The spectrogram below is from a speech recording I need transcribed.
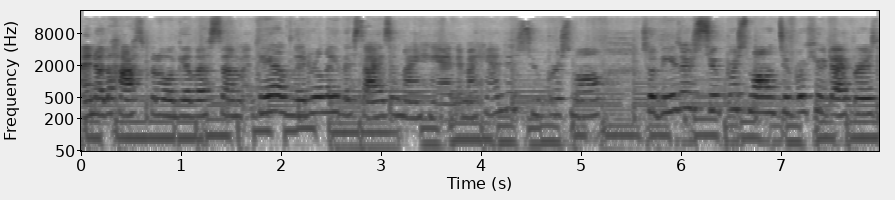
I know the hospital will give us some. They are literally the size of my hand and my hand is super small. So these are super small and super cute diapers.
